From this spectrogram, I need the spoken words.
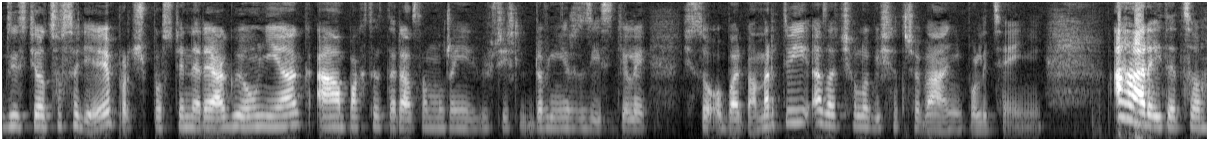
zjistil, co se děje, proč prostě nereagují nijak a pak se teda samozřejmě, přišli dovnitř, zjistili, že jsou oba dva mrtví a začalo vyšetřování policejní. A hádejte co?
